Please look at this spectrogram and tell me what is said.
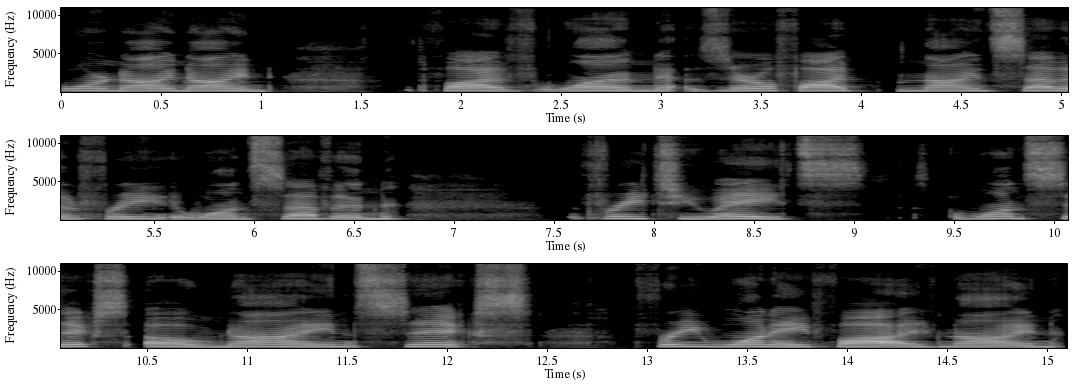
four nine nine five one zero five nine seven three one seven three two eight one six oh nine six three one eight five nine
